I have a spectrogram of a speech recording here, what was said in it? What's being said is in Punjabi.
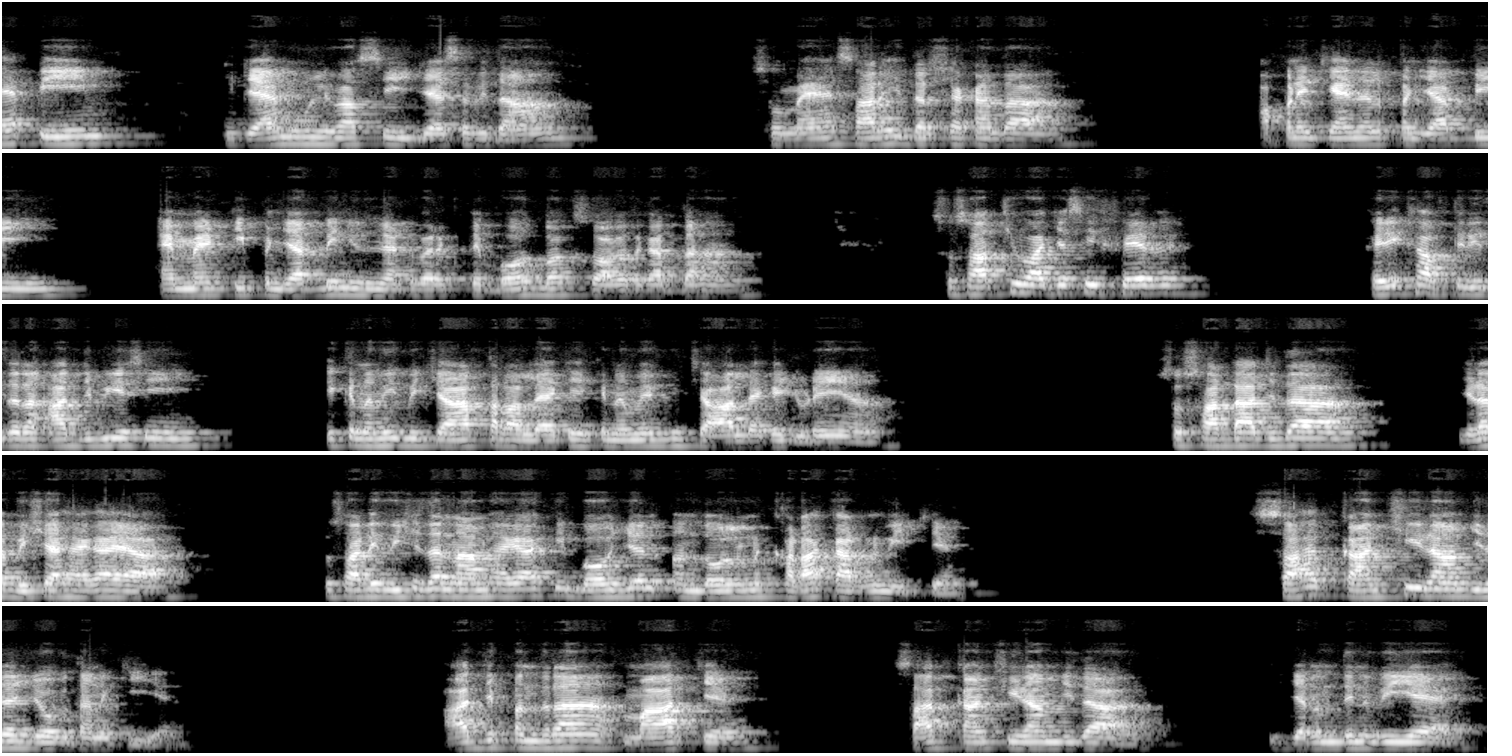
ਜੈ ਭੀਮ, ਜੈ ਮੂਲ ਨਿਵਾਸੀ, ਜੈ ਸੰਵਿਧਾਨ। ਸੋ ਮੈਂ ਸਾਰੇ ਹੀ ਦਰਸ਼ਕਾਂ ਦਾ ਆਪਣੇ channel Punjabi MNT Punjabi news network ਤੇ ਬਹੁਤ-ਬਹੁਤ ਸਵਾਗਤ ਕਰਦਾ ਹਾਂ। ਸੋ ਸਾਥੀਓ ਅੱਜ ਅਸੀਂ ਫਿਰ ਫਿਰ ਇੱਕ ਹਫ਼ਤੇ ਦੀ ਤਰ੍ਹਾਂ ਅੱਜ ਵੀ ਅਸੀਂ ਇੱਕ ਨਵੀਂ ਵਿਚਾਰਧਾਰਾ ਲੈ ਕੇ ਇੱਕ ਨਵੇਂ ਵਿਚਾਰ ਲੈ ਕੇ ਜੁੜੇ ਹਾਂ। ਸੋ ਸਾਡਾ ਅੱਜ ਦਾ ਜਿਹੜਾ ਵਿਸ਼ਾ ਹੈਗਾ ਆ ਸੋ ਸਾਡੇ ਵਿਸ਼ੇ ਦਾ ਨਾਮ ਹੈਗਾ ਕਿ ਬਹੁਜਨ ਅੰਦੋਲਨ ਖੜਾ ਕਰਨ ਵਿੱਚ ਸਾਹਿਬ ਕਾਂਚੀ ਰਾਮ ਜੀ ਦਾ ਯੋਗਦਾਨ ਕੀ ਹੈ? ਅੱਜ 15 ਮਾਰਚ ਸਾਹਿਬ ਕਾਂਚੀ ਰਾਮ ਜੀ ਦਾ ਜਨਮ ਦਿਨ ਵੀ ਹੈ।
